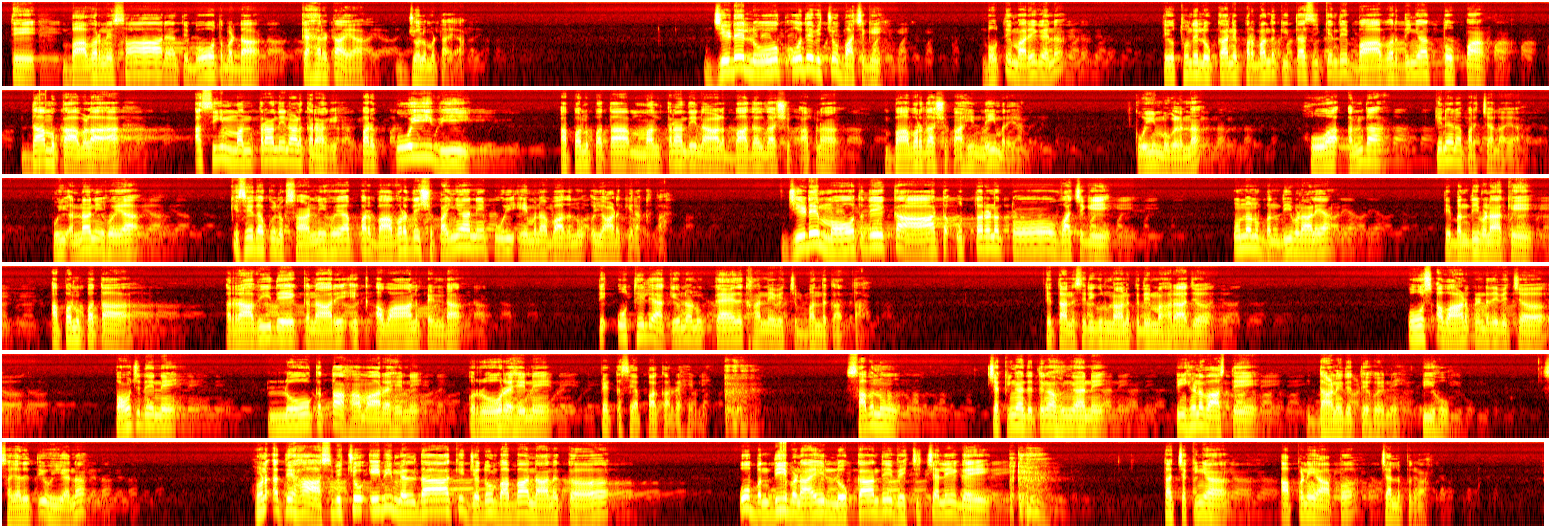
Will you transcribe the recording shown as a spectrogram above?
ਤੇ ਬਾਬਰ ਨੇ ਸਾਰਿਆਂ ਤੇ ਬਹੁਤ ਵੱਡਾ ਕਹਿਰ ਢਾਇਆ, ਜ਼ੁਲਮ ਢਾਇਆ। ਜਿਹੜੇ ਲੋਕ ਉਹਦੇ ਵਿੱਚੋਂ ਬਚ ਗਏ। ਬਹੁਤੇ ਮਾਰੇ ਗਏ ਨਾ। ਤੇ ਉੱਥੋਂ ਦੇ ਲੋਕਾਂ ਨੇ ਪ੍ਰਬੰਧ ਕੀਤਾ ਸੀ, ਕਹਿੰਦੇ ਬਾਬਰ ਦੀਆਂ ਤੋਪਾਂ ਦਾ ਮੁਕਾਬਲਾ ਅਸੀਂ ਮੰਤਰਾਂ ਦੇ ਨਾਲ ਕਰਾਂਗੇ। ਪਰ ਕੋਈ ਵੀ ਆਪਾਂ ਨੂੰ ਪਤਾ, ਮੰਤਰਾਂ ਦੇ ਨਾਲ ਬਾਦਲ ਦਾ ਆਪਣਾ ਬਾਬਰ ਦਾ ਸਿਪਾਹੀ ਨਹੀਂ ਮਰਿਆ। ਕੋਈ ਮੁਗਲ ਨਾ। ਹੋਆ ਅੰਧਾ ਕਿਨੇ ਨਾ ਪਰਚਾ ਲਾਇਆ? ਕੋਈ ਅੰਨਾ ਨਹੀਂ ਹੋਇਆ, ਕਿਸੇ ਦਾ ਕੋਈ ਨੁਕਸਾਨ ਨਹੀਂ ਹੋਇਆ, ਪਰ ਬਾਬਰ ਦੇ ਸਿਪਾਹੀਆਂ ਨੇ ਪੂਰੀ ਏਮਨਾਬਾਦ ਨੂੰ ਉਜਾੜ ਕੇ ਰੱਖਤਾ। ਜਿਹੜੇ ਮੌਤ ਦੇ ਘਾਟ ਉਤਰਨ ਤੋਂ ਬਚ ਗਏ, ਉਹਨਾਂ ਨੂੰ ਬੰਦੀ ਬਣਾ ਲਿਆ ਤੇ ਬੰਦੀ ਬਣਾ ਕੇ ਆਪਾਂ ਨੂੰ ਪਤਾ ਰਾਵੀ ਦੇ ਕਿਨਾਰੇ ਇੱਕ ਆਵਾਨ ਪਿੰਡ ਆ ਤੇ ਉੱਥੇ ਲਿਆ ਕੇ ਉਹਨਾਂ ਨੂੰ ਕੈਦਖਾਨੇ ਵਿੱਚ ਬੰਦ ਕਰਤਾ। ਤੇ ਧੰਨ ਸ੍ਰੀ ਗੁਰੂ ਨਾਨਕ ਦੇਵ ਮਹਾਰਾਜ, ਉਸ ਆਵਾਨ ਪਿੰਡ ਦੇ ਵਿੱਚ ਪਹੁੰਚਦੇ ਨੇ, ਲੋਕ ਧਾਹਾਂ ਮਾਰ ਰਹੇ ਨੇ, ਰੋ ਰਹੇ ਨੇ ਪਿੱਟ ਸਿਆਪਾ ਕਰ ਰਹੇ ਨੇ। ਸਭ ਨੂੰ ਚੱਕੀਆਂ ਦਿੱਤੀਆਂ ਹੋਈਆਂ ਨੇ, ਪੀਹਣ ਵਾਸਤੇ ਦਾਣੇ ਦਿੱਤੇ ਹੋਏ ਨੇ, ਪੀਹੋ। ਸਜ਼ਾ ਦਿੱਤੀ ਹੋਈ ਹੈ ਨਾ। ਹੁਣ ਇਤਿਹਾਸ ਵਿੱਚੋਂ ਇਹ ਵੀ ਮਿਲਦਾ ਕਿ ਜਦੋਂ ਬਾਬਾ ਨਾਨਕ ਉਹ ਬੰਦੀ ਬਣਾਏ, ਲੋਕਾਂ ਦੇ ਵਿੱਚ ਚਲੇ ਗਏ, ਤਾਂ ਚੱਕੀਆਂ ਆਪਣੇ ਆਪ ਚੱਲ ਪਈਆਂ।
